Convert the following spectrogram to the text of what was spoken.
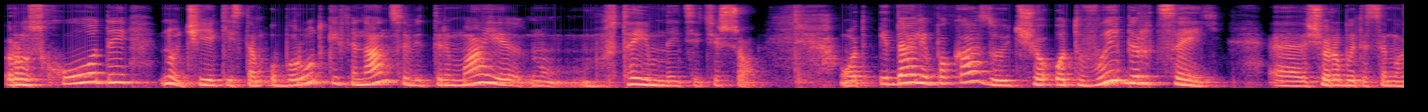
розходи, ну чи якісь там оборудки фінансові тримає ну, в таємниці, чи що. От, і далі показують, що от вибір цей, е, що робити з цими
